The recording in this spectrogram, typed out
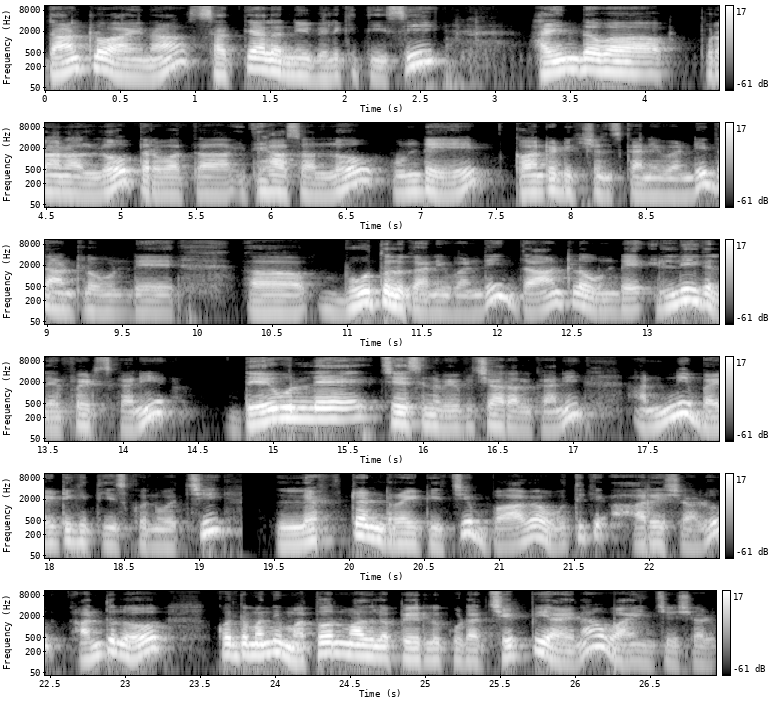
దాంట్లో ఆయన సత్యాలన్నీ వెలికి తీసి హైందవ పురాణాల్లో తర్వాత ఇతిహాసాల్లో ఉండే కాంట్రడిక్షన్స్ కానివ్వండి దాంట్లో ఉండే బూతులు కానివ్వండి దాంట్లో ఉండే ఇల్లీగల్ ఎఫెక్ట్స్ కానీ దేవుళ్ళే చేసిన వ్యభిచారాలు కానీ అన్నీ బయటికి తీసుకొని వచ్చి లెఫ్ట్ అండ్ రైట్ ఇచ్చి బాగా ఉతికి ఆరేశాడు. అందులో కొంతమంది మతోన్మాదుల పేర్లు కూడా చెప్పి ఆయన వాయించేశాడు.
